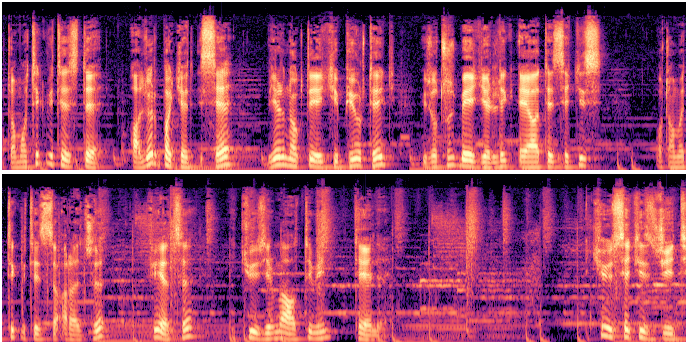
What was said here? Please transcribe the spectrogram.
Otomatik viteste Allure paket ise 1.2 PureTech 130 beygirlik EAT8 otomatik vitesli aracı fiyatı 226.000 TL. 208 GT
